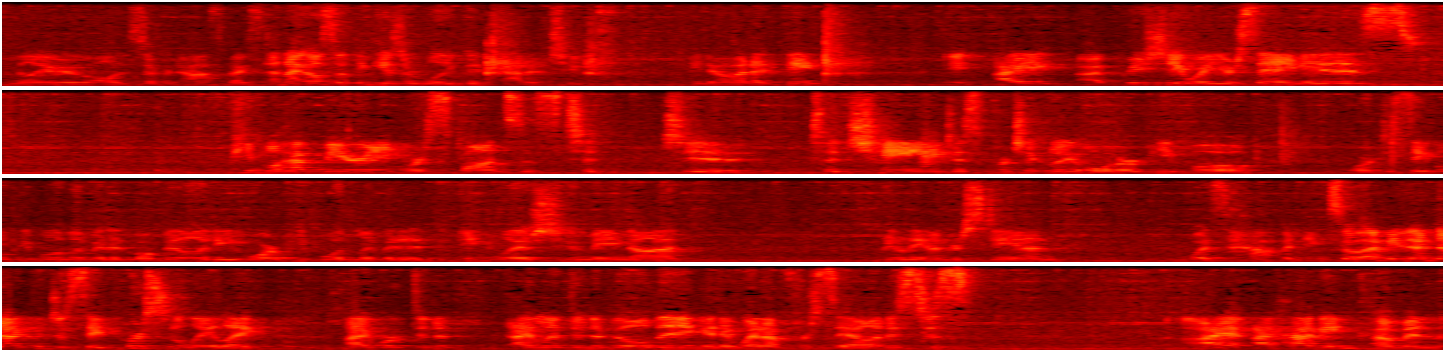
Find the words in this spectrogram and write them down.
familiar with all these different aspects. And I also think he has a really good attitude, you know, and I think I appreciate what you're saying. It is people have varying responses to to to change, as particularly older people or disabled people with limited mobility or people with limited English who may not really understand what's happening. So I mean, and I can just say personally, like I worked in a, I lived in a building and it went up for sale, and it's just, I, I have income and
